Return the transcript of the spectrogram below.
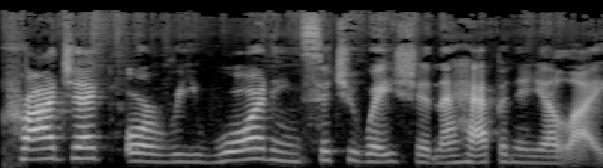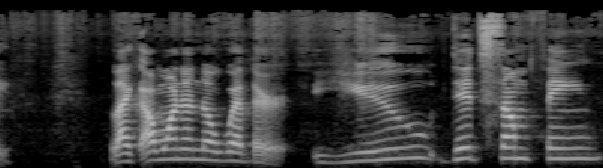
project or rewarding situation that happened in your life? Like, I want to know whether you did something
